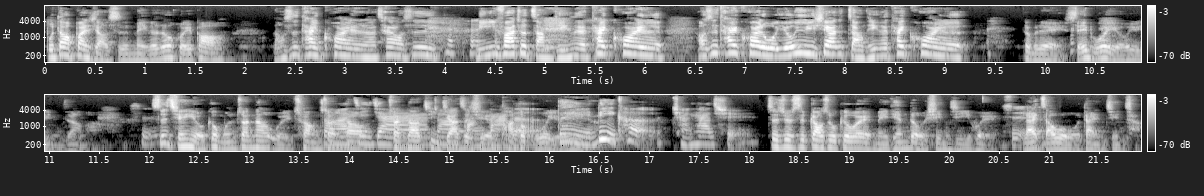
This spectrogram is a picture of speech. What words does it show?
不到半小时，每个都回报。老师太快了，蔡老师，你一发就涨停了，太快了！老师太快了，我犹豫一下就涨停了，太快了，对不对？谁不会犹豫？你知道吗？之前有跟我们赚到伟创、赚到赚到技嘉这些人，他都不会犹豫，对，立刻抢下去。这就是告诉各位，每天都有新机会，来找我，我带你进场。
